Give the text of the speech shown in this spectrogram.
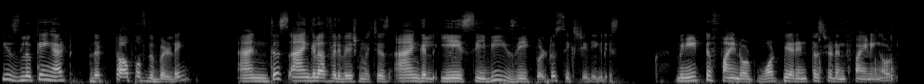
he is looking at the top of the building and this angle of elevation which is angle ACB is equal to 60 degrees. We need to find out what we are interested in finding out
